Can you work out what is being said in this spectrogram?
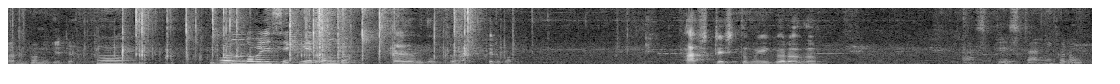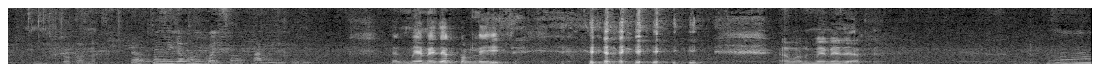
লাড্ডু নাকি এটা হুম গন্ধ বেরিয়েছে ঘিয়ের গন্ধ। এরকম ফার্স্ট টেস্ট তুমিই করো তো? ফার্স্ট টেস্ট আমি করো করো না। তুমি যখন কইছো আমি ম্যানেজার করলেই হয়েছে আমার ম্যানেজার হুম।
